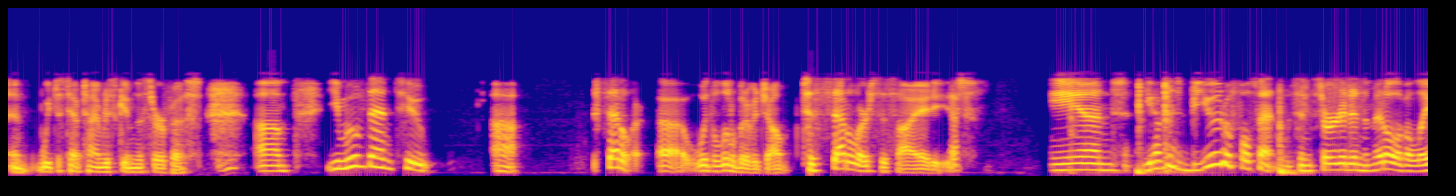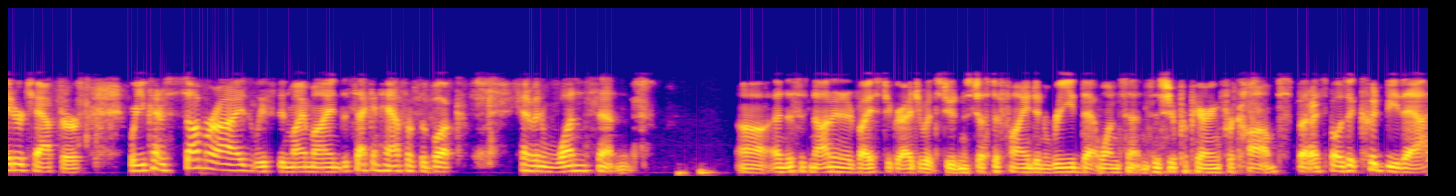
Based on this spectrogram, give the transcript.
and we just have time to skim the surface. Um, you move then to uh, settler, uh, with a little bit of a jump, to settler societies. Yes. And you have this beautiful sentence inserted in the middle of a later chapter where you kind of summarize, at least in my mind, the second half of the book kind of in one sentence. Uh, and this is not an advice to graduate students just to find and read that one sentence as you're preparing for comps, but I suppose it could be that.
